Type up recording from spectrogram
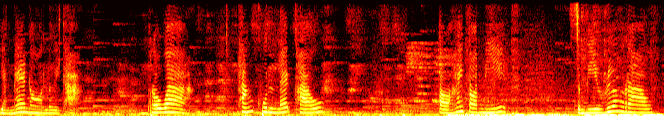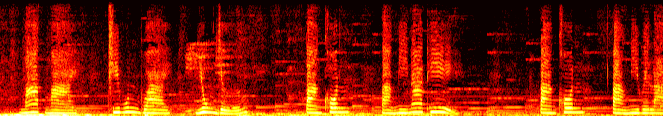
อย่างแน่นอนเลยค่ะ เพราะว่า ทั้งคุณและเขา ต่อให้ตอนนี้ จะมีเรื่องราวมากมาย ที่วุ่นวาย ยุ่งเหยิง ต่างคน ต่างมีหน้าที่ ต่างคน ต่างมีเวลา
